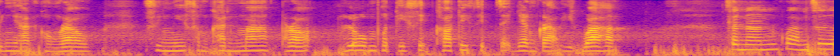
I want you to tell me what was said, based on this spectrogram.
วิญญาณของเรา สิ่งนี้สำคัญมากเพราะโลมบทที่ 10 ข้อที่ 17 ยังกล่าวอีกว่า ฉะนั้นความเชื่อ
